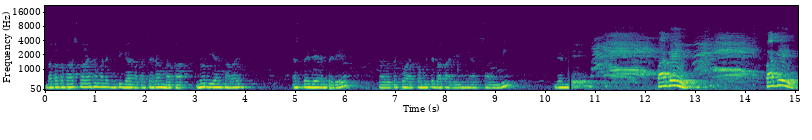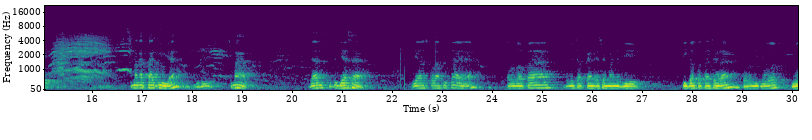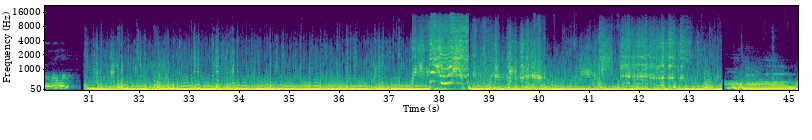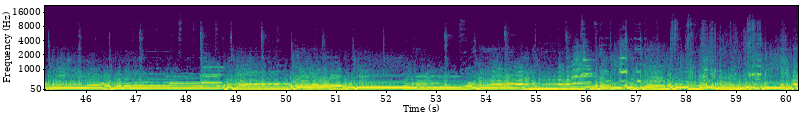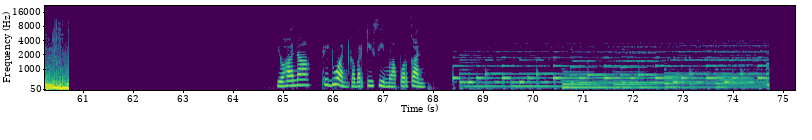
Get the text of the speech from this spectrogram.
Bapak Kepala Sekolah SMA Negeri 3 Kota Serang Bapak Nurdian Saleh SPD MPD lalu Ketua Komite Bapak Dini Sanggi dan pagi! Pagi! Semangat pagi ya jadi semangat. Dan seperti biasa ya sekolah kita ya kalau Bapak mengucapkan SMA Negeri tiga kota Serang, tolong dijawab juara ya. Yohana Ridwan Kabar TV melaporkan.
